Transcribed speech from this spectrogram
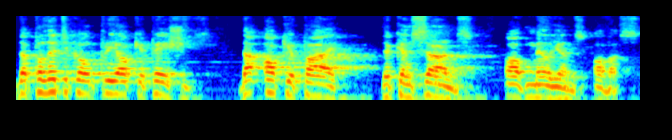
the political preoccupations that occupy the concerns of millions of us.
